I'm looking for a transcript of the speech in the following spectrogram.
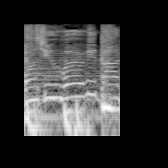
Don't you worry about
